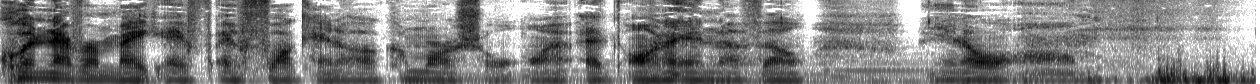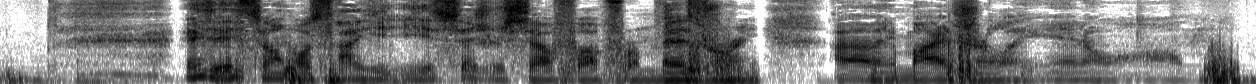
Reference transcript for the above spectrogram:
could never make a, a fucking uh, commercial on on NFL. You know, um, it's, it's almost like you, you, set yourself up for misery. I mean, miserly. You know, um,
